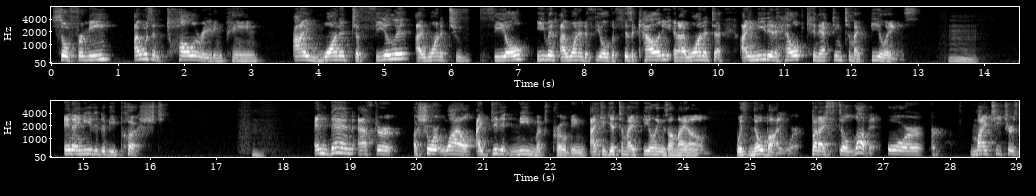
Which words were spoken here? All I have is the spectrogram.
So for me, I wasn't tolerating pain. I wanted to feel it. I wanted to feel, even I wanted to feel the physicality, and I wanted to, I needed help connecting to my feelings. Hmm. And I needed to be pushed. Hmm. And then after a short while, I didn't need much probing. I could get to my feelings on my own with no body work, but I still love it. Or my teachers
